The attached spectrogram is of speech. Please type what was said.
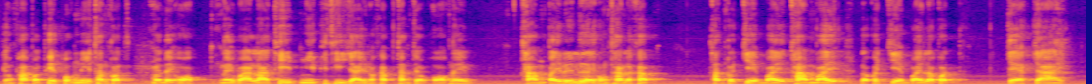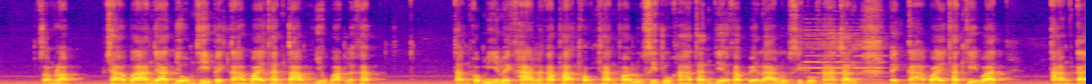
อย่างพระประเภทพวกนี้ท่านก็ไม่ได้ออกในวาระที่มีพิธีใหญ่หรอกครับ ท่านจะออกในทำไปเรื่อย ๆ ของท่านแหละครับ ท่านก็เจ็บไว้ทำไว้ แล้วก็เจ็บไว้แล้วก็แจกจ่ายสำหรับชาวบ้านญาติโยมที่ไปกราบไหว้ท่านตามอยู่วัดแหละครับ ท่านก็มีไม่ขาดหรอกครับ พระของท่านเพราะลูกศิษย์ลูกหาท่านเยอะครับ เวลาลูกศิษย์ลูกหาท่านไปกราบไหว้ท่านที่วัด ทางใกล้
